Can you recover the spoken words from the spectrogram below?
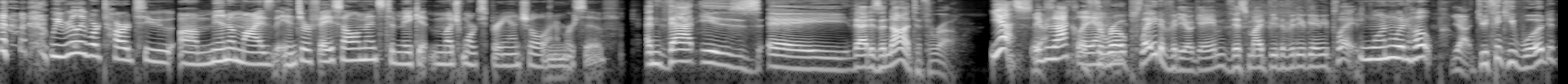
we really worked hard to um, minimize the interface elements to make it much more experiential and immersive. And that is a that is a nod to Thoreau. Yes, Yeah. exactly. If Thoreau played a video game, this might be the video game he played. One would hope. Yeah. Do you think he would?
